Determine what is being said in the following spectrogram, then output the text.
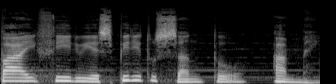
Pai, Filho e Espírito Santo. Amém.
